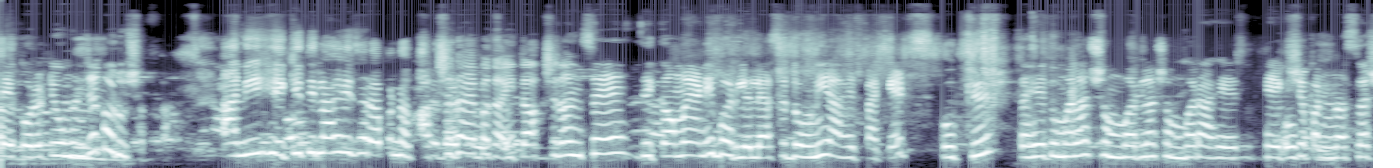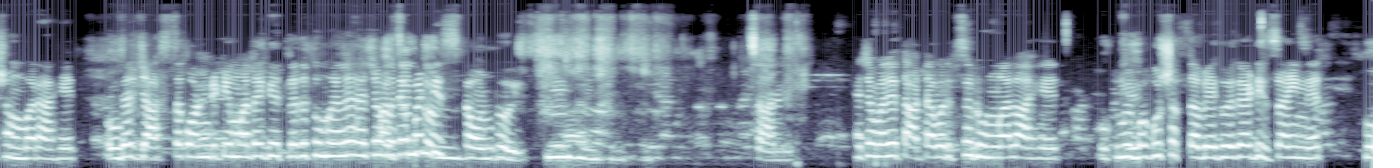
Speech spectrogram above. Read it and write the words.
डेकोरेटिव्ह म्हणजे करू शकता. आणि हे कितीला आहे जर आपण अक्षदा आहे बघा इथं अक्षदांचे रिकामे आणि भरलेले असे दोन्ही आहेत पॅकेट्स. ओके. तर हे तुम्हाला शंभरला शंभर आहेत हे एकशे Okay. पन्नासला शंभर आहेत. Okay. जर जास्त क्वांटिटी मध्ये घेतलं तर तुम्हाला ह्याच्यामध्ये अजून पण कमी. डिस्काउंट होईल. चालेल. ह्याच्यामध्ये ताटावरचे रुमाल आहेत. तुम्ही बघू शकता वेगवेगळ्या डिझाईन आहेत. हो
